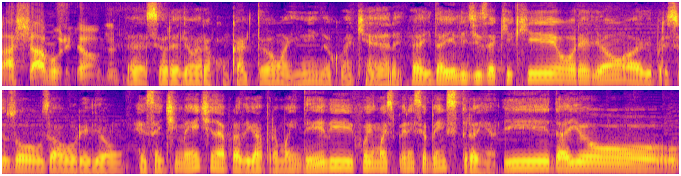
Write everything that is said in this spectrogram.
achava o orelhão, né? É, se o orelhão era com cartão ainda, como é que era. É, e daí ele diz aqui que o orelhão, ó, ele precisou usar o orelhão recentemente, né, pra ligar pra mãe dele e foi uma experiência bem estranha. E daí o,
